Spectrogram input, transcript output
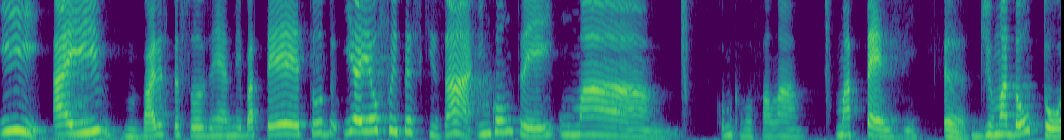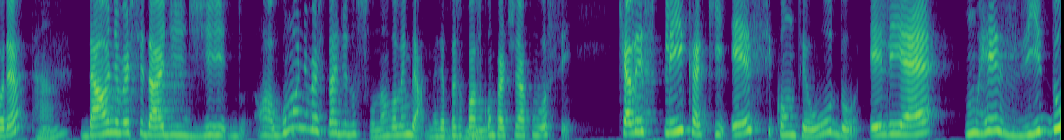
E aí, várias pessoas vieram me bater, tudo. E aí eu fui pesquisar, encontrei uma. Como que eu vou falar? Uma tese. Uh. De uma doutora tá. da universidade de. Alguma universidade do sul, não vou lembrar, mas depois uhum. eu posso uhum. compartilhar com você que ela explica que esse conteúdo ele é um resíduo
